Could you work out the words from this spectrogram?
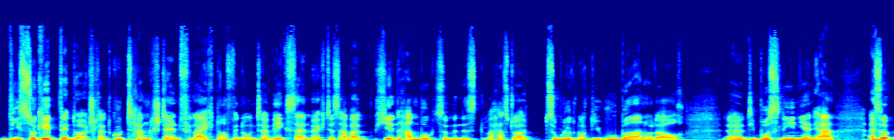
die es so gibt in Deutschland. Gut, Tankstellen vielleicht noch, wenn du unterwegs sein möchtest, aber hier in Hamburg zumindest hast du halt zum Glück noch die U-Bahn oder auch äh, die Buslinien, ja. Also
